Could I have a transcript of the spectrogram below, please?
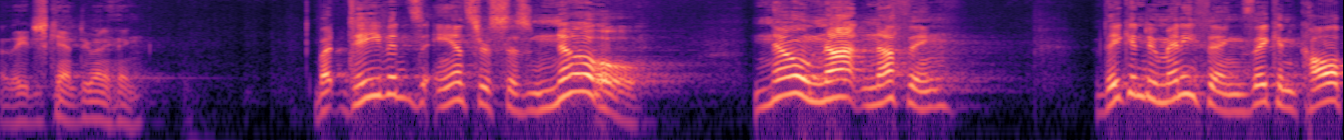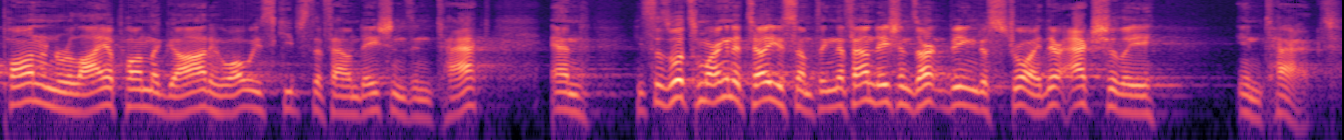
They just can't do anything. But David's answer says, no, no, not nothing. They can do many things. They can call upon and rely upon the God who always keeps the foundations intact. And he says, What's more, I'm going to tell you something. The foundations aren't being destroyed, they're actually intact.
